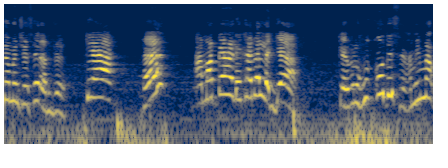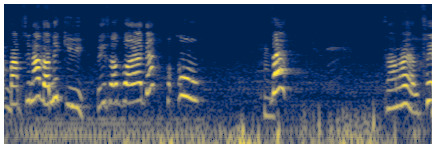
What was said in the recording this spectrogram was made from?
বলাই দে অন্য মানুষের সেরান রে কে হ্যাঁ আমার টাকা দেখাইবার লাগিয়া কেবল হুঁ ও দিছে আমি মা- ভাবছি না জানি কি রিসার্চ বলাই দে হুঁ যা জানা আছে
